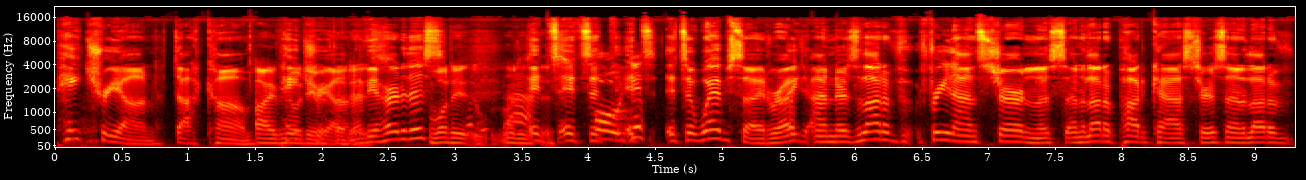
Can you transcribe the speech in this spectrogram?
Patreon.com. I have no Patreon. idea what that Have you heard of this? What is, what is It's this? it's a, Oh, it's it's a website, right? And there's a lot of freelance journalists and a lot of podcasters and a lot of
